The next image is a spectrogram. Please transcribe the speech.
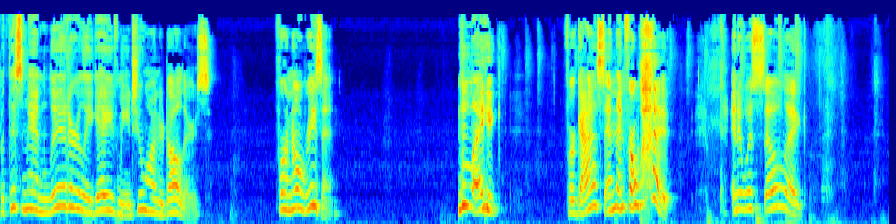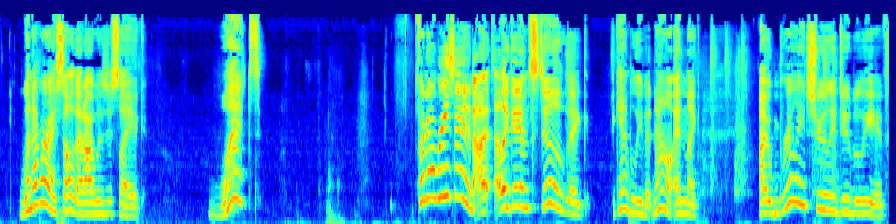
But this man literally gave me $200 for no reason. like, for gas and then for what? And it was so like, whenever I saw that, I was just like, what? For no reason. I like I am still like I can't believe it now. And like I really truly do believe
